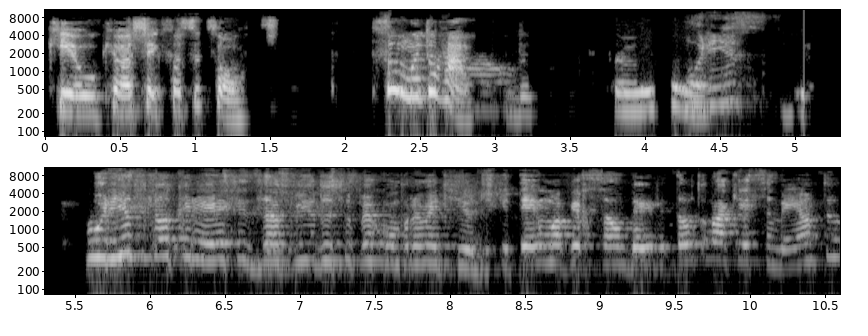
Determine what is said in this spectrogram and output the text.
que eu, que eu achei que fosse sorte. Foi muito rápido. Foi muito rápido. Por isso, por isso que eu criei esse desafio dos super comprometidos, que tem uma versão dele tanto no aquecimento,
